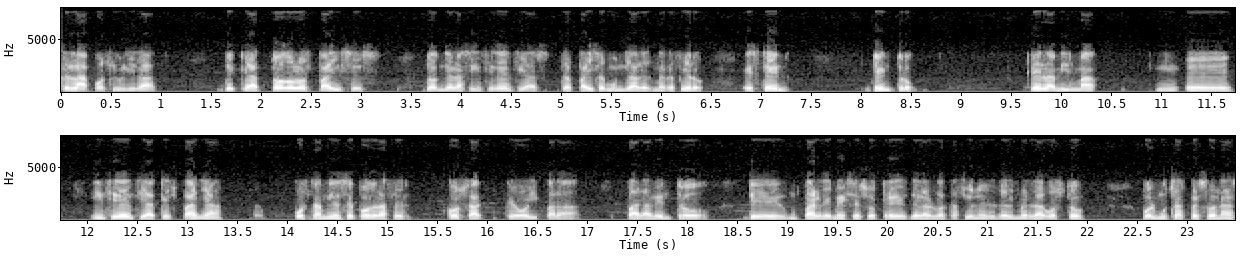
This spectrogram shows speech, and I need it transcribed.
la posibilidad de que a todos los países donde las incidencias de los países mundiales, me refiero, estén dentro de la misma eh, incidencia que España, pues también se podrá hacer, cosa que hoy para, para dentro de un par de meses o tres de las vacaciones del mes de agosto, pues muchas personas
